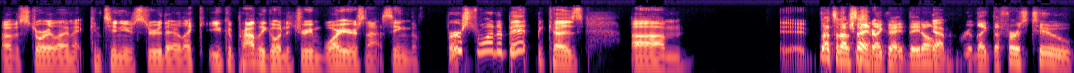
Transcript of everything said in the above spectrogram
of a storyline that continues through there. Like you could probably go into Dream Warriors not seeing the first one a bit because um uh, That's what I'm saying. Sure. Like they, they don't Yeah. like the first two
